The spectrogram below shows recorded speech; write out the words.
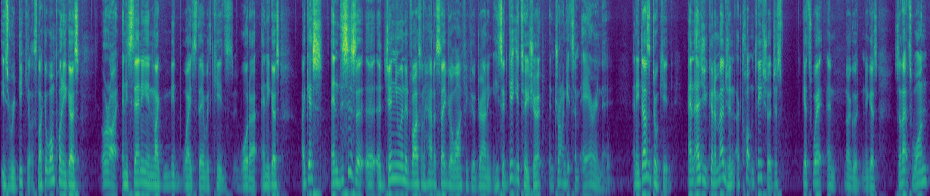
is ridiculous. Like at one point he goes, "All right," and he's standing in like mid waist there with kids water, and he goes, "I guess." And this is a, a, genuine advice on how to save your life if you're drowning. He said, "Get your t-shirt and try and get some air in there." And he does it to a kid, and as you can imagine, a cotton t-shirt just gets wet and no good. And he goes, "So that's one."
